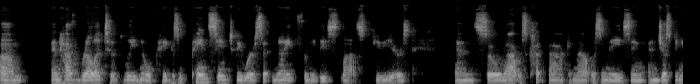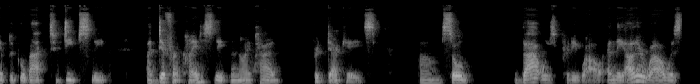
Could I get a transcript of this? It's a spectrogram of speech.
um, and have relatively no pain, because pain seemed to be worse at night for me these last few years. And so that was cut back, and that was amazing. And just being able to go back to deep sleep a different kind of sleep than I've had for decades. Um, so that was pretty well. And the other wow was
